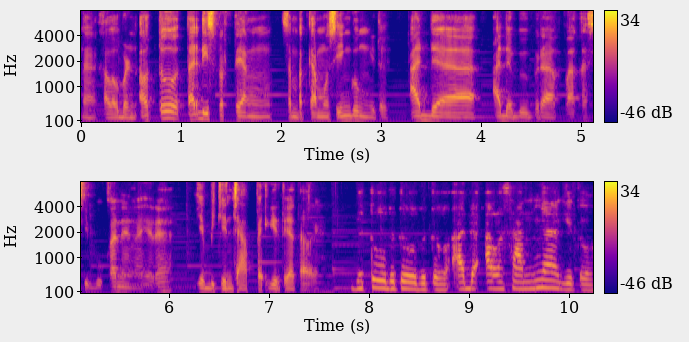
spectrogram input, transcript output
Nah kalau burnout tuh tadi seperti yang sempat kamu singgung gitu, ada ada beberapa kesibukan yang akhirnya ya bikin capek gitu ya tau ya. Betul betul betul. Ada alasannya gitu.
